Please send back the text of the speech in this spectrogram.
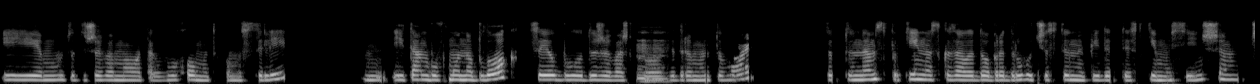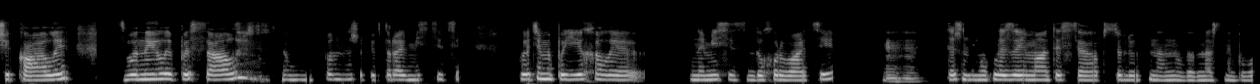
і ми тут живемо так в глухому такому селі. І там був моноблок, це його було дуже важко Мгм. відремонтувати. Тобто нам спокійно сказали, добре, другу частину підете з кимось іншим. Чекали, дзвонили, писали, певно, що півтора місяці. Потім ми поїхали на місяць до Хорватії, Мгм. теж не могли займатися абсолютно, ну, в нас не було.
